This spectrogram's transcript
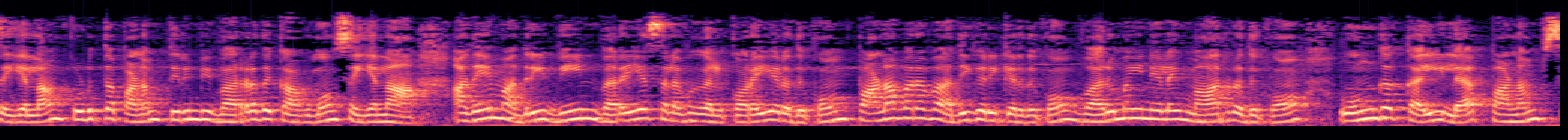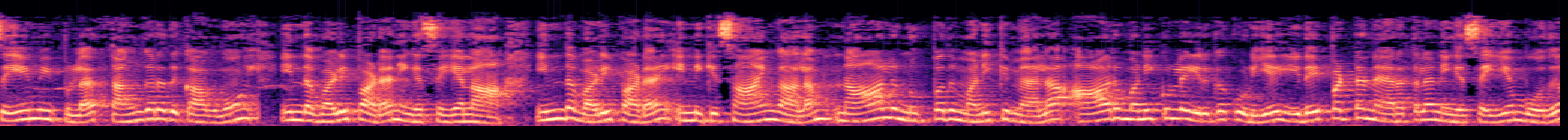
செய்யலாம். கொடுத்த பணம் திரும்பி வர்றதுக்காகவும் செய்யலாம். அதே மாதிரி வீண் வரைய செலவுகள் குறையறதுக்கும் பணவரவு அதிகரிக்கிறதுக்கும் வறுமை நிலை மாறுறதுக்கும் உங்க கையில பணம் சேமிப்புல தங்குறதுக்காகவும் இந்த வழிபாடை நீங்க செய்யலாம். இந்த வழிபாடை இன்னைக்கு சாயங்காலம் நாலு முப்பது மணிக்கு மேல ஆறு மணிக்குள்ள இருக்கக்கூடிய இடைப்பட்ட நேரத்துல நீங்க செய்யும் போது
